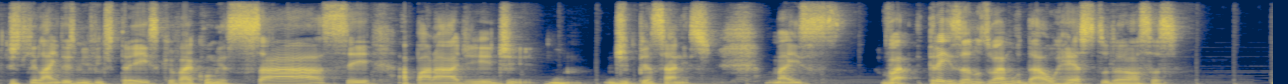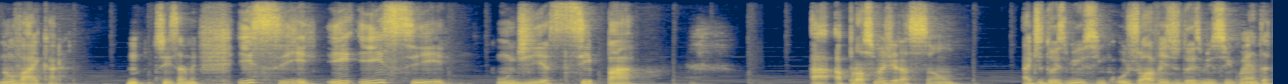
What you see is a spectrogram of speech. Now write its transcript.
Acredito que lá em 2023 que vai começar a ser a parar de, de, de pensar nisso. Mas vai, três anos vai mudar o resto das nossas. Não vai, cara. Sinceramente. E se, e, e se um dia, se pá, a, a próxima geração, a de 2005, os jovens de 2050,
